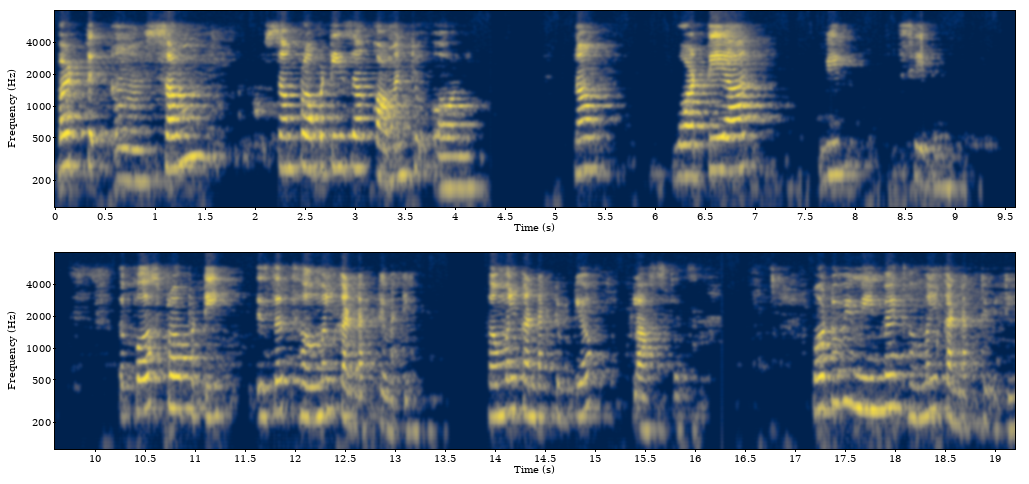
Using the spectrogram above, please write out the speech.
but uh, some some properties are common to all now what they are we'll see them the first property is the thermal conductivity. Thermal conductivity of plastics. What do we mean by thermal conductivity?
